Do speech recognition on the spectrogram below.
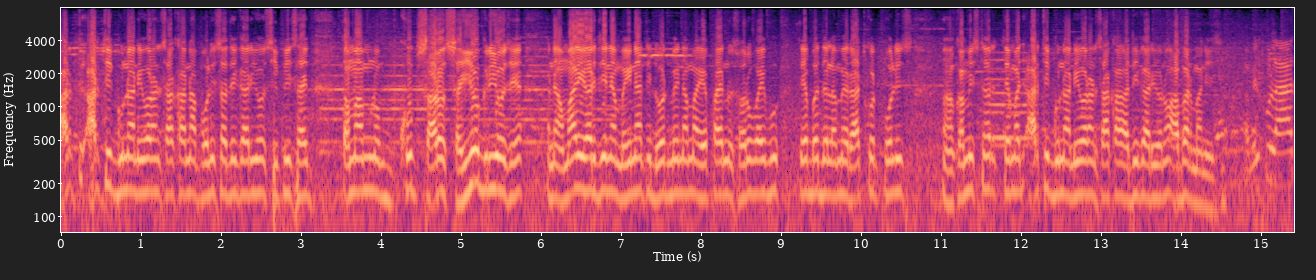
આર્થિ- આર્થિક ગુના નિવારણ શાખાના પોલીસ અધિકારીઓ સીપી સાહેબ તમામનો ખૂબ સારો સહયોગ રહ્યો છે અને અમારી અરજીને મહિનાથી દોઢ મહિનામાં એફઆઈઆરનું સ્વરૂપ આપ્યું. તે બદલ અમે રાજકોટ પોલીસ કમિશનર તેમજ આર્થિક ગુના નિવારણ શાખા અધિકારીઓનો આભાર માનીએ છીએ. બિલકુલ, આ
